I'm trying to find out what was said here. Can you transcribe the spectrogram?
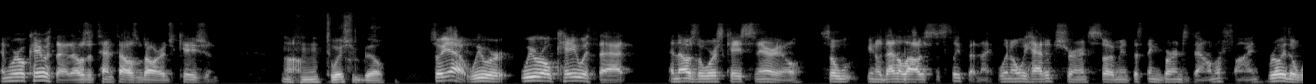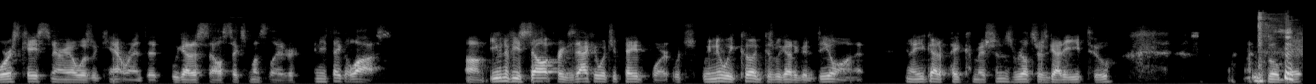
and we're okay with that. That was a ten thousand dollar education. Um, Mhm. Tuition bill. so yeah, we were we were okay with that, and that was the worst case scenario. So you know that allowed us to sleep at night. We know we had insurance, so I mean, if this thing burns down, we're fine. Really, the worst case scenario was we can't rent it. We got to sell six months later, and you take a loss. Um, even if you sell it for exactly what you paid for it, which we knew we could because we got a good deal on it. You know, you got to pay commissions. Realtors got to eat too. A little bit.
